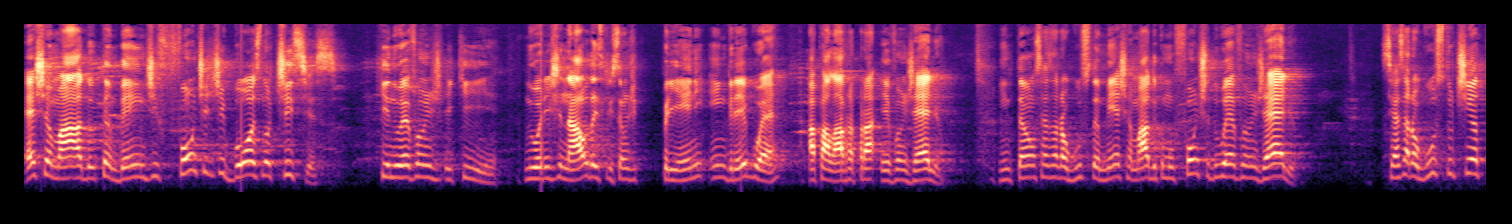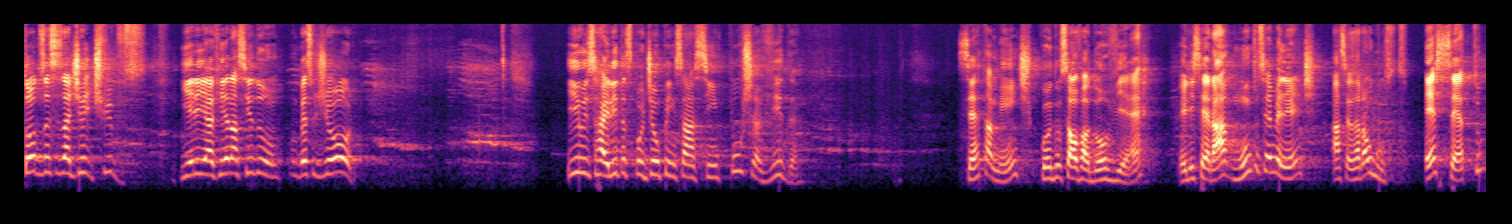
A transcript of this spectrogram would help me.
é chamado também de fonte de boas notícias, que no, que no original da inscrição de Priene, em grego, é a palavra para evangelho. Então, César Augusto também é chamado como fonte do evangelho. César Augusto tinha todos esses adjetivos, e ele havia nascido no berço de ouro. E os israelitas podiam pensar assim: puxa vida, certamente, quando o Salvador vier, ele será muito semelhante a César Augusto, exceto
